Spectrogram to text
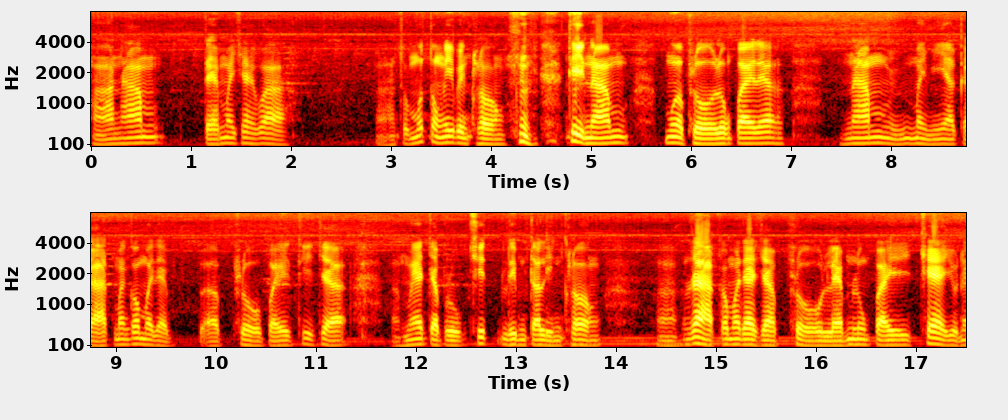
หาน้ำแต่ไม่ใช่ว่าสมมุติตรงนี้เป็นคลองที่น้ำเมื่อโผล่ลงไปแล้ว น้ำไม่มีอากาศ มันก็ไม่ได้โผล่ไปที่จะแม้จะปลูกชิดริมตลิ่งคลอง รากก็ไม่ได้จะโผล่แหลมลงไปแช่อยู่ใน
